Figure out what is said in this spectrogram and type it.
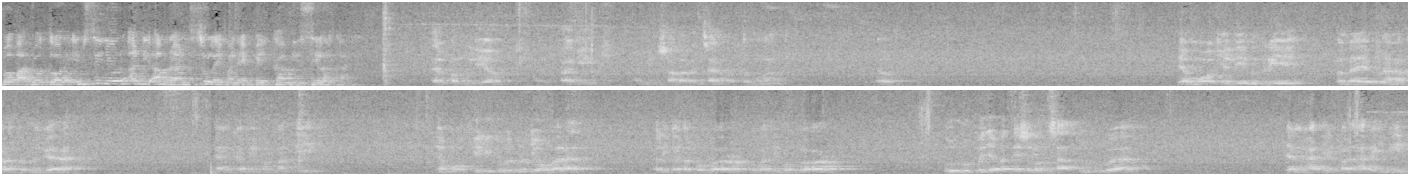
Bapak Dr. Insinyur Andi Amran Sulaiman MP, kami silakan. Telepon beliau pagi, kami insya Allah rencana pertemuan. Yang mewakili Menteri Pendaya Aparatur Negara yang kami hormati, yang mewakili Gubernur Jawa Barat, Wali Kota Bogor, Bupati Bogor, seluruh pejabat eselon 1, 2 yang hadir pada hari ini,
